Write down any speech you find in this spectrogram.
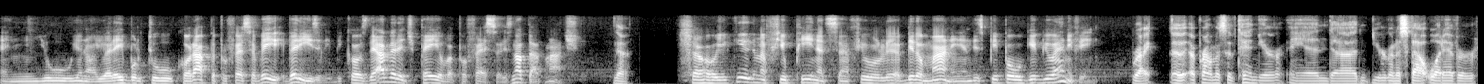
and you you know you are able to corrupt a professor very very easily because the average pay of a professor is not that much. No. So you give them a few peanuts, a few a bit of money, and these people will give you anything. Right. A, a promise of tenure, and uh, you're going to spout whatever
